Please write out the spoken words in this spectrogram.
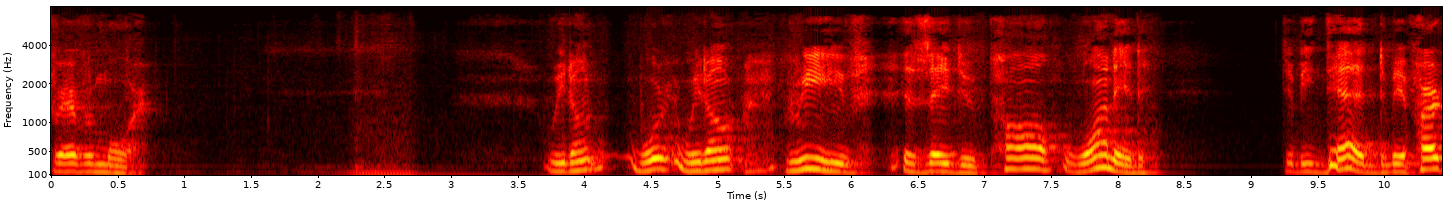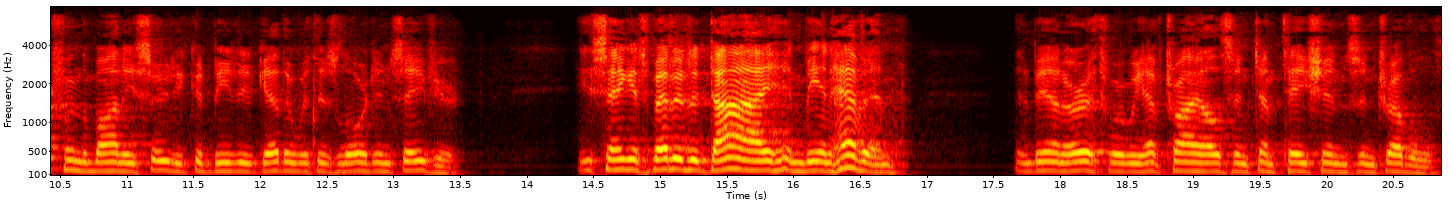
forevermore. We don't, we don't grieve as they do. Paul wanted to be dead, to be apart from the body so he could be together with his Lord and Savior. He's saying it's better to die and be in heaven than be on earth where we have trials and temptations and troubles.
